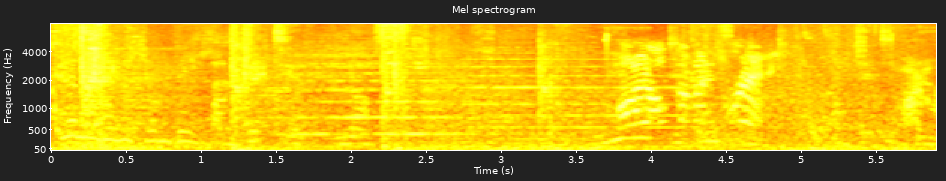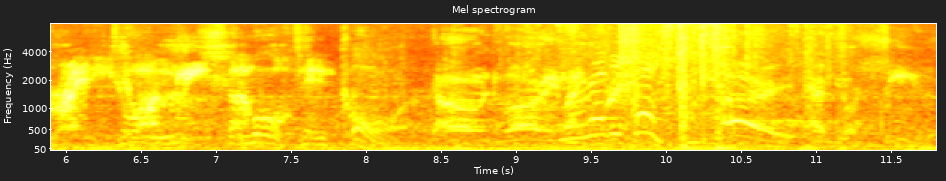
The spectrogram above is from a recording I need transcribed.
kümmere mich um dich. Objective lost. My ultimate's ready. Objective I'm ready to unleash the molten core. Don't worry, You're ready, thanks. I am your shield.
